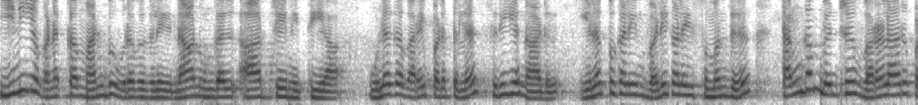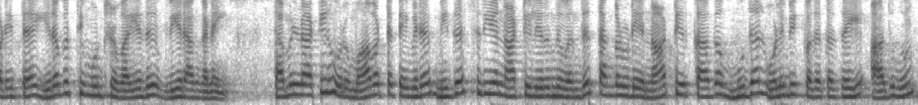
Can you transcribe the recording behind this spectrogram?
இனிய வணக்கம் அன்பு உறவுகளே. நான் உங்கள் ஆர்ஜே நித்யா. உலக வரைபடத்துல சிறிய நாடு. இழப்புகளின் வழிகளை சுமந்து தங்கம் வென்று வரலாறு படைத்த இருபத்தி மூன்று வயது வீராங்கனை. தமிழ்நாட்டின் ஒரு மாவட்டத்தை விட மிக சிறிய நாட்டிலிருந்து வந்து தங்களுடைய நாட்டிற்காக முதல் ஒலிம்பிக் பதக்கத்தை அதுவும்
